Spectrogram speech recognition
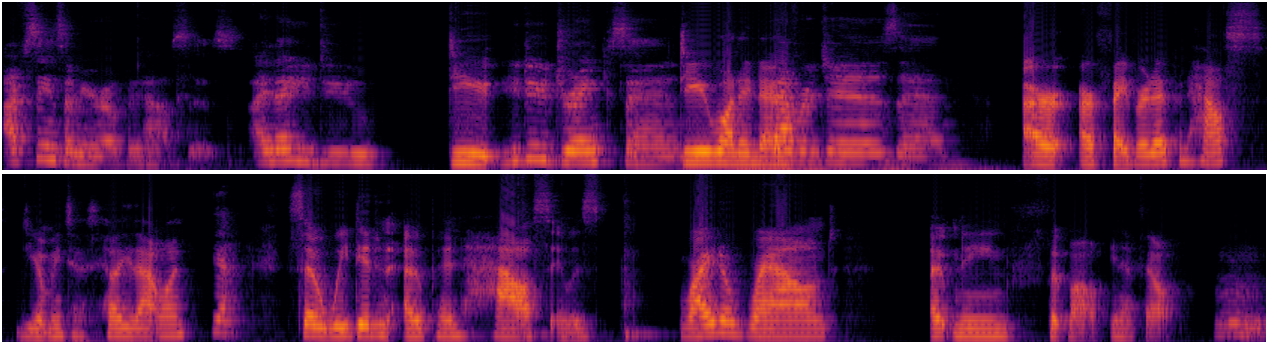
I've seen some of your open houses. I know you do. Do you you do drinks and do you want to know beverages and our our favorite open house. Do you want me to tell you that one? Yeah. So we did an open house. It was right around opening football NFL. Mm.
